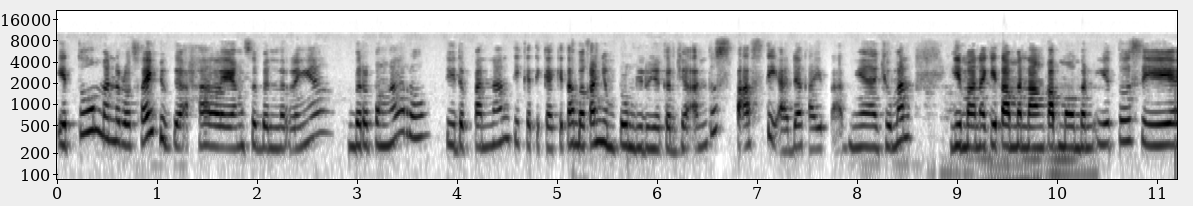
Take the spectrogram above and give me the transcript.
Itu menurut saya juga hal yang sebenarnya berpengaruh di depan nanti ketika kita bahkan nyemplung di dunia kerjaan tuh pasti ada kaitannya. Cuman gimana kita menangkap momen itu sih,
